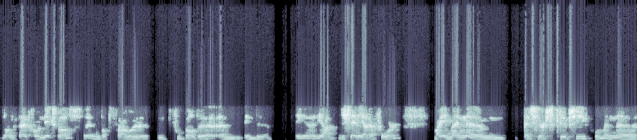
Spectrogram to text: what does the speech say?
lange tijd gewoon niks was. En dat vrouwen voetbalden um, in de uh, ja, decennia daarvoor. Maar in mijn um, bachelorscriptie voor mijn uh,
